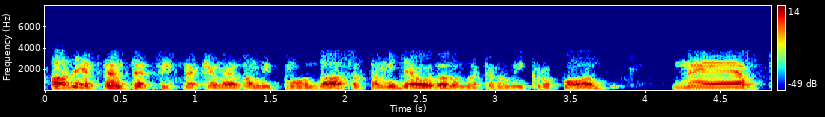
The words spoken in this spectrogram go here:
azért nem tetszik nekem ez, amit mondasz, aztán mindjárt odaadom neked a mikrofont, mert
